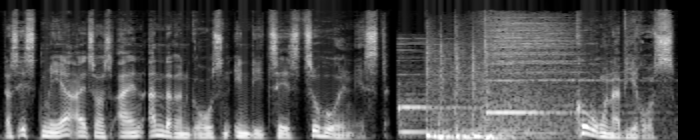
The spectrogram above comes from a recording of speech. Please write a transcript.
Das ist mehr, als aus allen anderen großen Indizes zu holen ist. Coronavirus.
